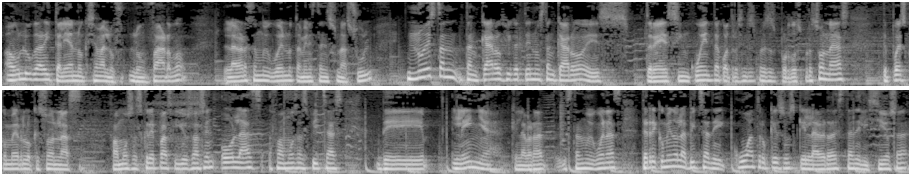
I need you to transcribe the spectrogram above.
a un lugar italiano que se llama Lunfardo. La verdad está muy bueno, también está en Zona Azul. No es tan, tan caro, fíjate, no es tan caro, es 350, 400 pesos por dos personas. Te puedes comer lo que son las famosas crepas que ellos hacen o las famosas pizzas de leña, que la verdad están muy buenas. Te recomiendo la pizza de cuatro quesos, que la verdad está deliciosa.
